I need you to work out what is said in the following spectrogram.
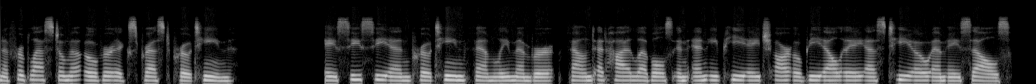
Nephroblastoma overexpressed protein. A CCN protein family member found at high levels in NEPHROBLASTOMA cells.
